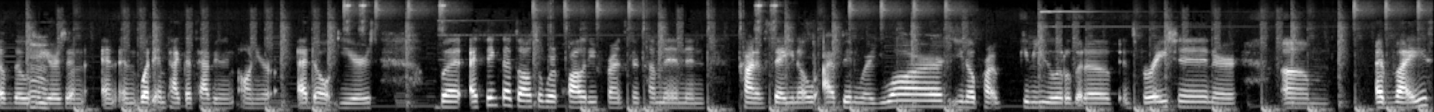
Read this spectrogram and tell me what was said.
of those mm. years and, and, and what impact that's having on your adult years. But I think that's also where quality friends can come in and kind of say, you know, I've been where you are, you know, giving you a little bit of inspiration or um, advice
